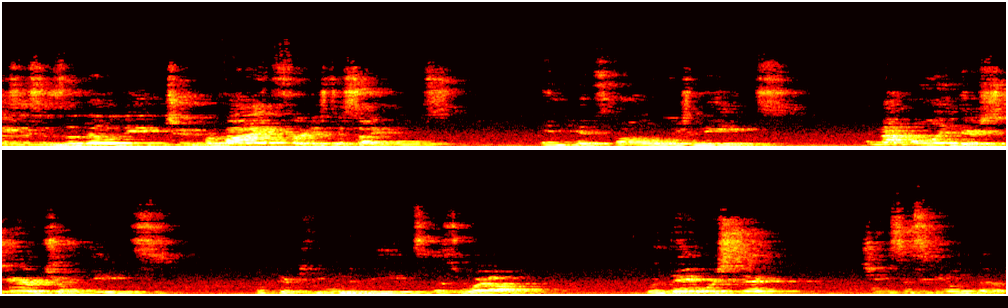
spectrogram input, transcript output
Jesus' ability to provide for his disciples and his followers' needs. Not only their spiritual needs, but their human needs as well. When they were sick, Jesus healed them.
